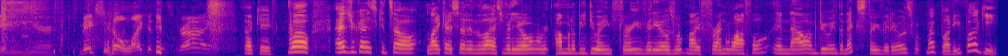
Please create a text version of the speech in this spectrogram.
gaming here. Make sure to like and subscribe. Okay. Well, as you guys can tell, like I said in the last video, we're- I'm going to be doing three videos with my friend Waffle, and now I'm doing the next three videos with my buddy Buggy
